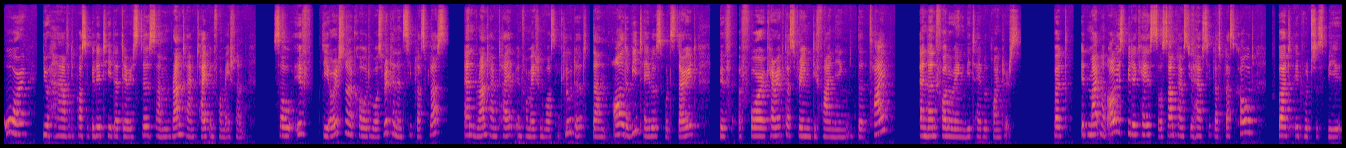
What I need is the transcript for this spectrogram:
or you have the possibility that there is still some runtime type information. So if the original code was written in C++ and runtime type information was included, then all the vtables would start with a four character string defining the type and then following vtable pointers. But it might not always be the case, so sometimes you have C++ code, but it would just be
